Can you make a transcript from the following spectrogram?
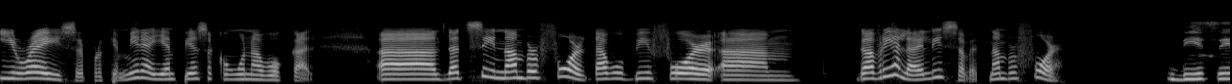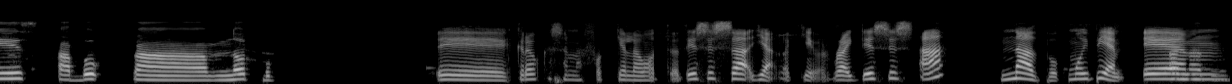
eraser, porque mira, ahí empieza con una vocal. Uh, let's see, number four. That will be for um, Gabriela Elizabeth, number four. This is a book, um, notebook. Eh, creo que se me fue aquí la otra. This is a, yeah, aquí, right. This is a notebook. Muy bien. Em, notebook.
